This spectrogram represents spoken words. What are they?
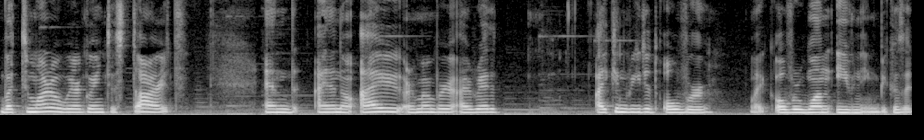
But tomorrow we are going to start, and I don't know. I remember I read it. I can read it over like over one evening because I,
